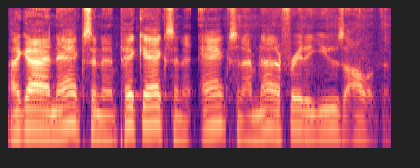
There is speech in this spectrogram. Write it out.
I got an axe and a pickaxe and an axe, and I'm not afraid to use all of them.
